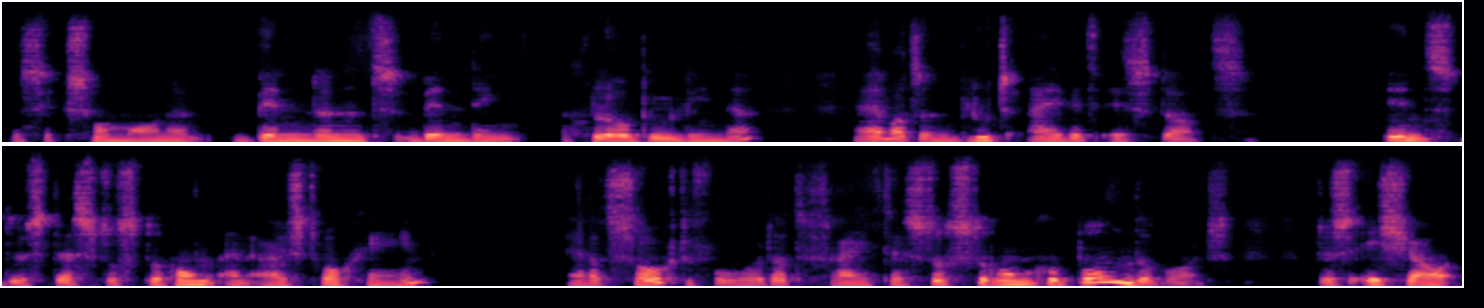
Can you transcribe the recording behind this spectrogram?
De sekshormonen bindend binding globuline. Hè, wat een bloedeiwit is dat bindt dus testosteron en oestrogeen. En dat zorgt ervoor dat de vrije testosteron gebonden wordt. Dus is jouw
